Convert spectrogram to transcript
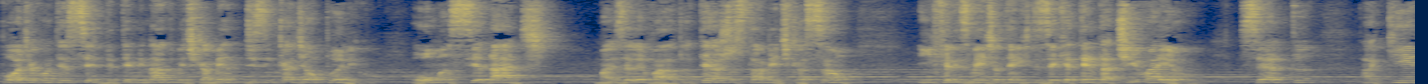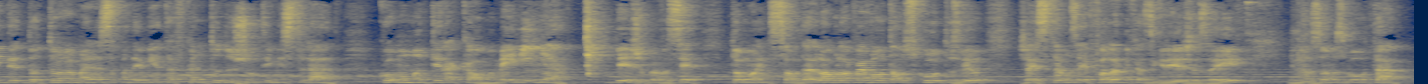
pode acontecer determinado medicamento desencadear o pânico ou uma ansiedade mais elevada. Até ajustar a medicação, infelizmente eu tenho que dizer que é tentativa erro, certo? Aqui, doutor, mas nessa pandemia tá ficando tudo junto e misturado. Como manter a calma? Meirinha, beijo para você. Tô morrendo de saudade. Logo, logo vai voltar os cultos, viu? Já estamos aí falando com as igrejas aí e nós vamos voltar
